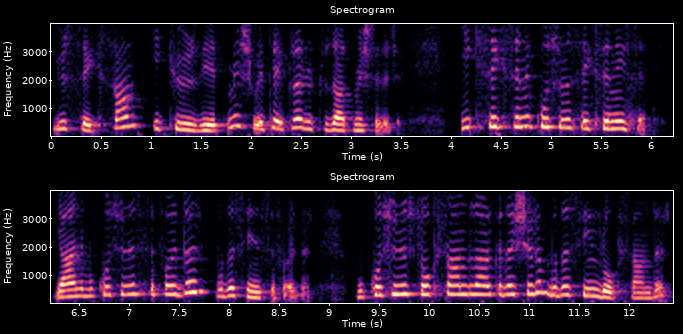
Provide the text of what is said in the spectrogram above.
180, 270 ve tekrar 360 derece. X ekseni kosinüs ekseni ise yani bu kosinüs sıfırdır, bu da sin sıfırdır. Bu kosinüs 90'dır arkadaşlarım, bu da sin 90'dır.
